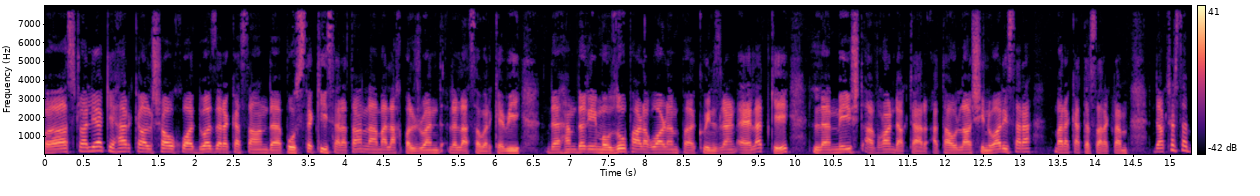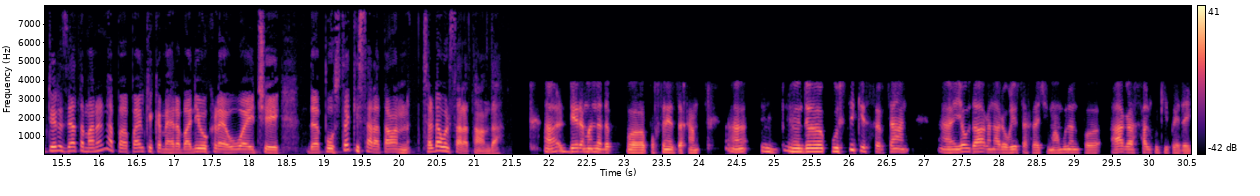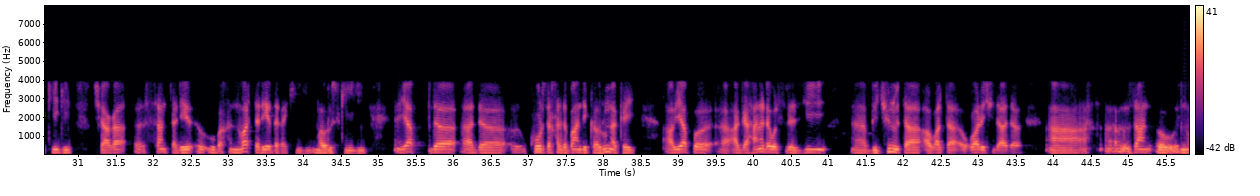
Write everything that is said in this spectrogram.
په استرالیا کې هر کال شاوخوا 2000 کسان د پوستکي سرطان لامل خپل ژوند له لاسه ورکوي د همدغه موضوع په اړه غواړم په کوینزلند ایالت کې ل میشت افغان ډاکټر عطا الله شینواری سره مرکه تر سره کړم ډاکټر صاحب ډیر زیاته مننه په پایل کې که مهرباني وکړئ وایي چې د پوستکي سرطان څه ډول سرطان ده ډیره مننه د پښتنې څخه د پوستکي سرطان یو دا غ ناروغي څخه چې معمولا په هغه خلکو کې پیدا کیږي چې هغه سن ته ډیر او بخنور ته ډیر دغه کیږي موروث کیږي یا د د کور څخه د باندې کارونه کوي او یا په اګهانه ډول سره زی بیچونو ته اول ته غواړي چې دا د ځان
